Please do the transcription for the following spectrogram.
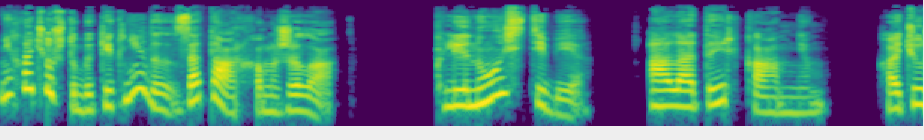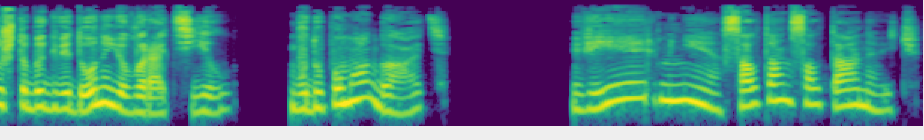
Не хочу, чтобы Кикнида за Тархом жила. Клянусь тебе, а латырь камнем. Хочу, чтобы Гвидон ее воротил. Буду помогать. Верь мне, Салтан Салтанович,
